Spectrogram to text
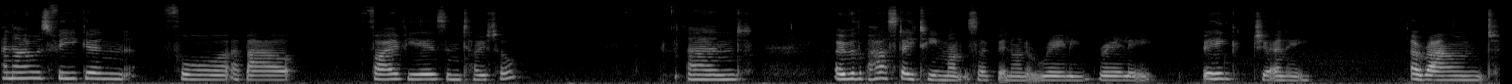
And I was vegan for about five years in total. And over the past 18 months, I've been on a really, really big journey around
